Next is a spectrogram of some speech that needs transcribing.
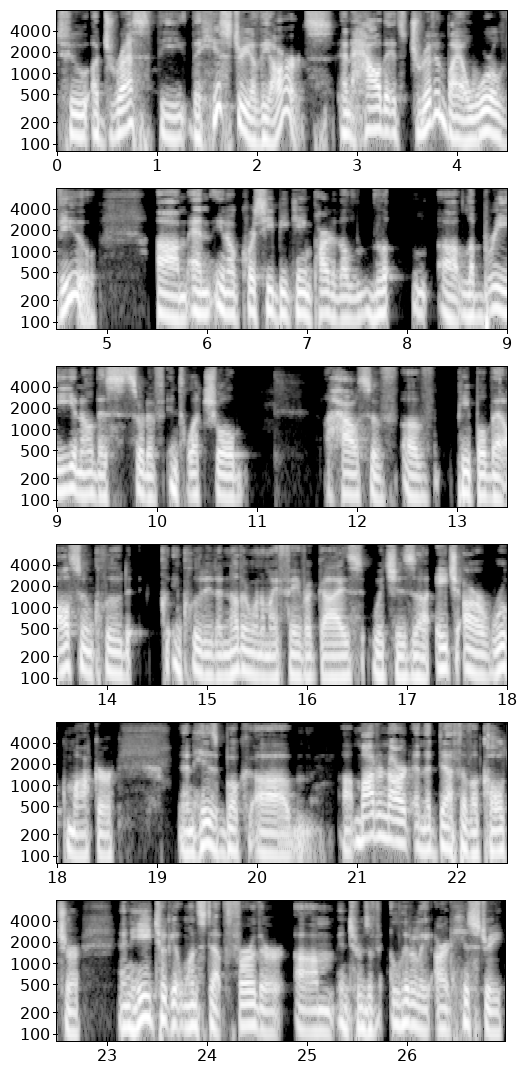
to address the the history of the arts and how that it's driven by a worldview. Um, and you know, of course, he became part of the uh, you know, this sort of intellectual house of of people that also include included another one of my favorite guys, which is uh, H.R. Rookmaaker, and his book um, uh, "Modern Art and the Death of a Culture." And he took it one step further um, in terms of literally art history.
